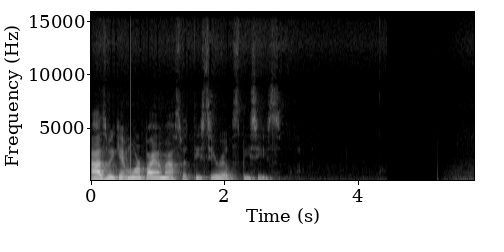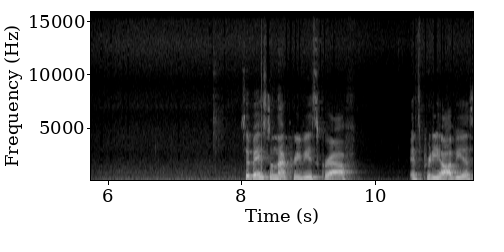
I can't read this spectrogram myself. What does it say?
as we get more biomass with these cereal species. So based on that previous graph, it's pretty obvious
